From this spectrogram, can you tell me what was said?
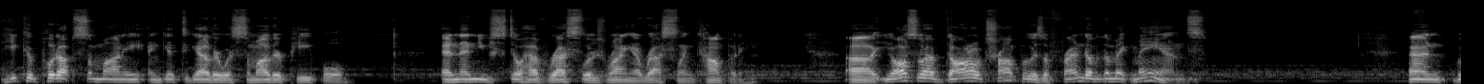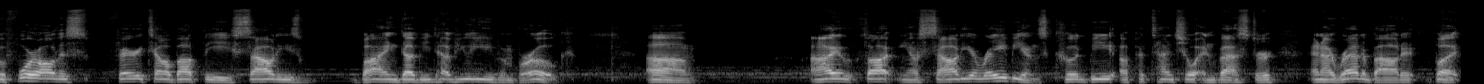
He could put up some money and get together with some other people, and then you still have wrestlers running a wrestling company. Uh, you also have Donald Trump, who is a friend of the McMahons. And before all this fairy tale about the Saudis buying WWE even broke, um, I thought, you know, Saudi Arabians could be a potential investor, and I read about it, but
